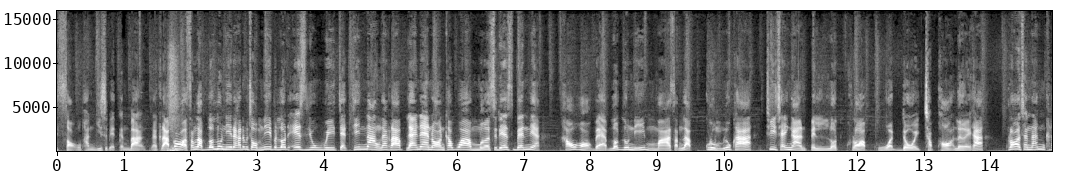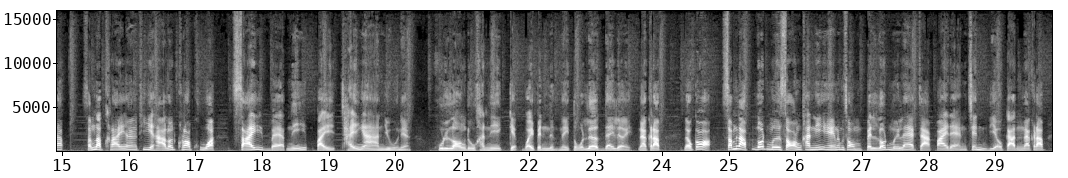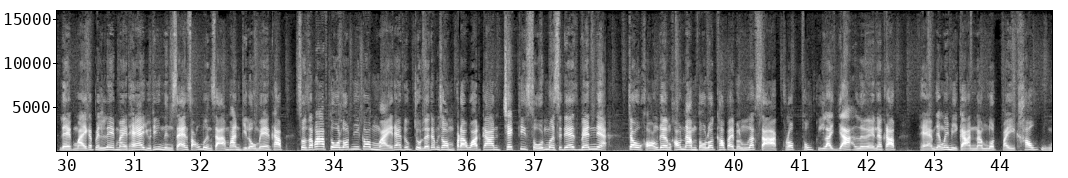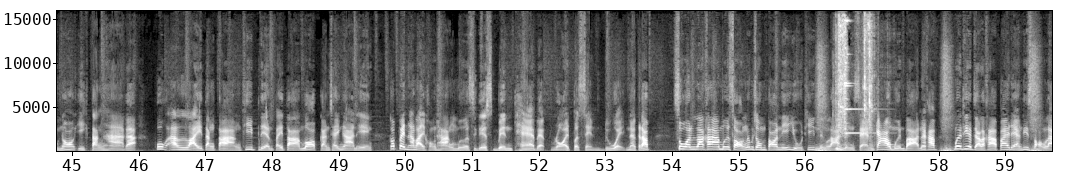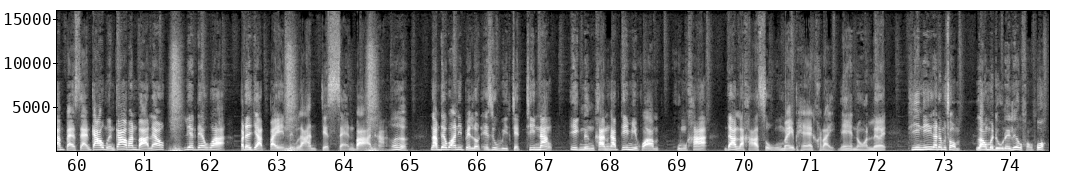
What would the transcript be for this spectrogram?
2021 กันบ้างนะครับ ก็สำหรับรถรุ่นนี้นะครับท่านผู้ชมนี่เป็นรถ SUV 7 ที่นั่งนะครับ และแน่นอนครับว่า Mercedes-Benz เนี่ยเขาออกแบบรถรุ่นนี้มาสำหรับกลุ่มลูกค้าที่ใช้งานเป็นรถครอบครัวโดยเฉพาะเลยครับเพราะฉะนั้นครับสำหรับใครฮะที่หารถครอบครัวไซส์แบบนี้ไปใช้งานอยู่เนี่ยคุณลองดูคันนี้เก็บไว้เป็นหนึ่งในตัวเลือกได้เลยนะครับ แล้วก็สำหรับรถมือ 2 คันนี้เองท่านผู้ชมเป็นรถมือแรกจากป้ายแดงเช่นเดียวกันนะครับเลขไม้ก็เป็นเลขไม้แท้อยู่ที่ 123,000 กิโลเมตรครับ ส่วนสภาพตัวรถนี่ก็ใหม่แทบทุกจุดเลยท่านผู้ชม ประวัติการเช็คที่ศูนย์ Mercedes-Benz เนี่ยเจ้าของเดิมเขานำตัวรถเข้าไปบำรุงรักษาครบทุกระยะเลยนะครับแถมยังไม่มีการนำรถไปเข้าอู่นอกอีกต่างหากอะ่ะพวกอะไหล่ต่างๆ ที่เปลี่ยนไปตามรอบการใช้งานเอง ก็เป็นอะไหล่ของทาง Mercedes-Benz แท้แบบ 100%ด้วยนะครับ ส่วนราคามือ2ท่านผู้ชมตอนนี้อยู่ที่1 1 9 0 0 0 0 บาทนะครับ เมื่อเทียบจากราคาป้ายแดงที่2 8 9 9 0 0 0 บาทแล้ว เรียกได้ว่าประหยัดไป1 7 0 0 0 0 บาทฮะเออนับได้ว่านี่เป็นรถ SUV 7 ที่นั่ง อีกหนึ่งคันครับที่มีความคุ้มค่าด้านราคาสูงไม่แพ้ใครแน่นอนเลย ทีนี้ครับท่านผู้ชมเรามาดูในเรื่องของพวก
